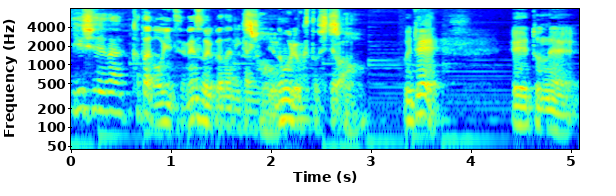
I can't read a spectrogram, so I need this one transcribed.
優秀な方が多いんですよね、そういう方に限って、能力としては。そう。それで、えっ、とね、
